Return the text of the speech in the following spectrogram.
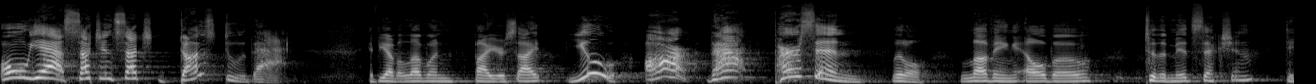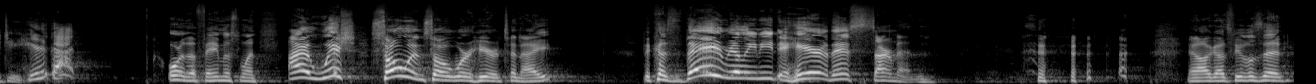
Oh, yeah, such and such does do that. If you have a loved one by your side, you are that person. Little loving elbow to the midsection. Did you hear that? Or the famous one, I wish so and so were here tonight because they really need to hear this sermon. and all God's people said,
